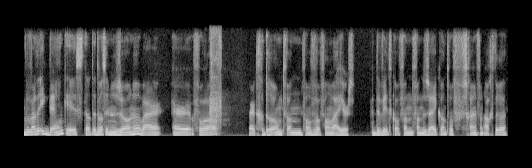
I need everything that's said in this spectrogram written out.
Wat ik denk is dat het was in een zone waar er vooraf werd gedroomd van, van, van, van. De wit kwam van, van de zijkant of schuin van achteren.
